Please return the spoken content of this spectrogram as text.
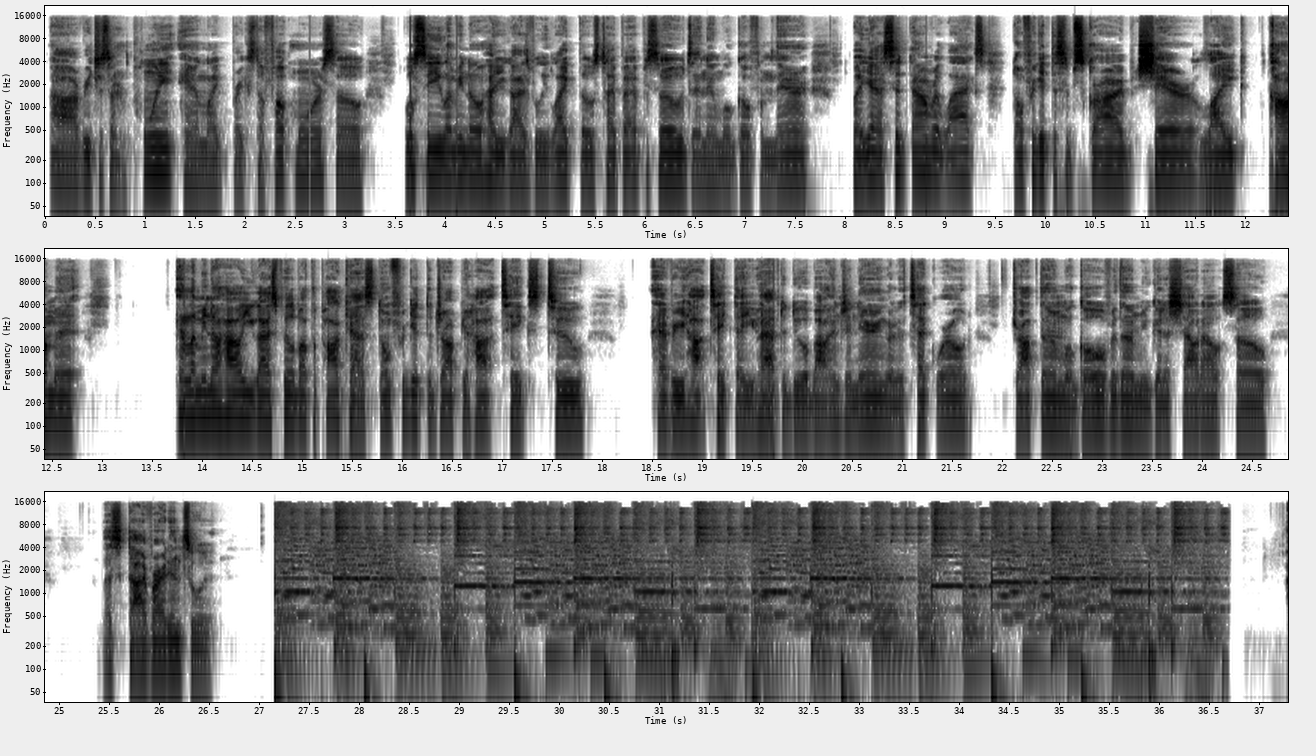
uh, reach a certain point and like break stuff up more. So we'll see. Let me know how you guys really like those type of episodes, and then we'll go from there. But yeah, sit down, relax. Don't forget to subscribe, share, like, comment, and let me know how you guys feel about the podcast. Don't forget to drop your hot takes too. Every hot take that you have to do about engineering or the tech world, drop them. We'll go over them. You get a shout out. So let's dive right into it.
